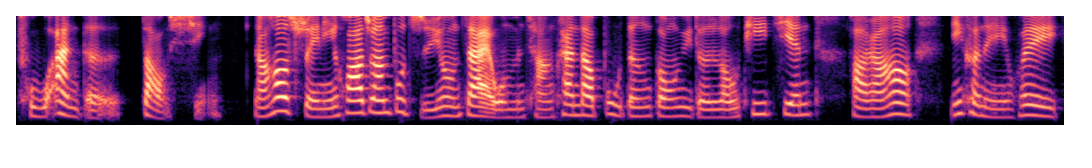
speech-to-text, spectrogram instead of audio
图案的造型。然后水泥花砖不只用在我们常看到布登公寓的楼梯间，好，然后你可能也会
